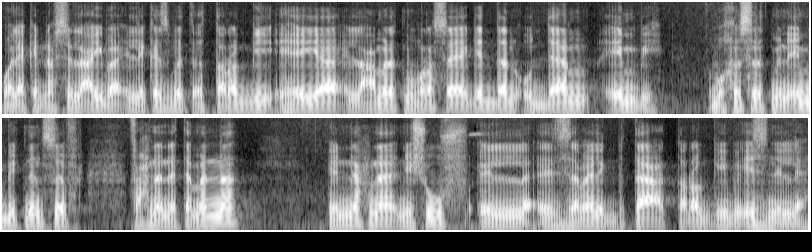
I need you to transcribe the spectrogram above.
ولكن نفس اللعيبة اللي كسبت الترجي هي اللي عملت مباراة سيئة جدا قدام إنبي وخسرت من إنبي 2-0 فإحنا نتمنى إن إحنا نشوف الزمالك بتاع الترجي بإذن الله.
